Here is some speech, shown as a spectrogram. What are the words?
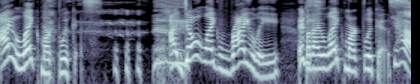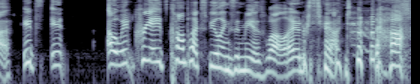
I like Mark Blucas. I don't like Riley, but I like Mark Blucas. Yeah, it's it. Oh, it creates complex feelings in me as well. I understand. but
